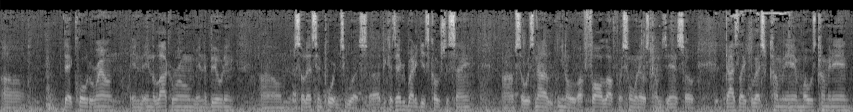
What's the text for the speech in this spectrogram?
Um, that quote around in, in, the locker room, in the building. Um, so that's important to us uh, because everybody gets coached the same. Um, so it's not you know a fall off when someone else comes in. So guys like Bless are coming in, Mo's coming in.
